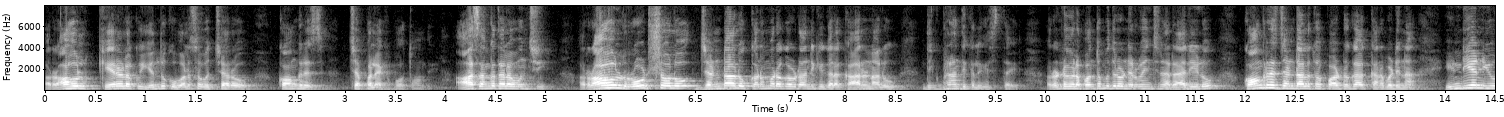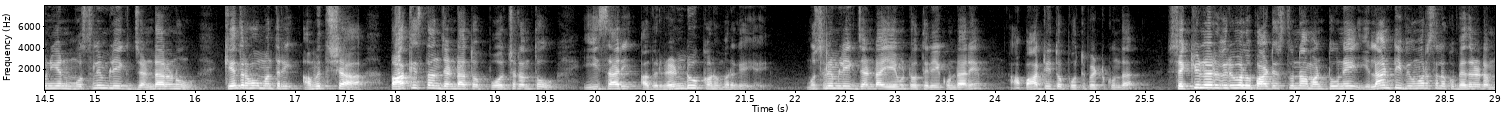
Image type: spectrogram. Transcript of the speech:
రాహుల్ కేరళకు ఎందుకు వలస వచ్చారో కాంగ్రెస్ చెప్పలేకపోతోంది. ఆ సంగతలా ఉంచి రాహుల్ రోడ్ షోలో జెండాలు కనుమరుగవడానికి గల కారణాలు దిగ్భ్రాంతి కలిగిస్తాయి. రెండు వేల పంతొమ్మిదిలో నిర్వహించిన ర్యాలీలో కాంగ్రెస్ జెండాలతో పాటుగా కనబడిన ఇండియన్ యూనియన్ ముస్లిం లీగ్ జెండాలను కేంద్ర హోంమంత్రి అమిత్ షా పాకిస్తాన్ జెండాతో పోల్చడంతో ఈసారి అవి రెండూ కనుమరుగయ్యాయి. ముస్లిం లీగ్ జెండా ఏమిటో తెలియకుండానే ఆ పార్టీతో పొత్తు పెట్టుకుందా? సెక్యులర్ విలువలు పాటిస్తున్నామంటూనే ఇలాంటి విమర్శలకు బెదరడం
